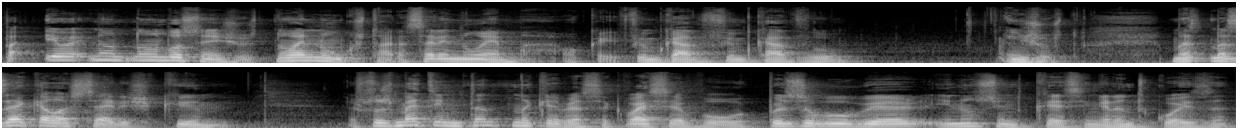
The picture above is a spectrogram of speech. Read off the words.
pá, eu não, não vou ser injusto, não é não gostar, a série não é má, ok? Fui um bocado, fui um bocado injusto. Mas, mas é aquelas séries que as pessoas metem-me tanto na cabeça que vai ser boa, depois eu vou ver e não sinto que é assim grande coisa,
